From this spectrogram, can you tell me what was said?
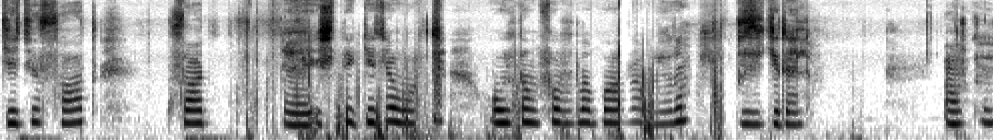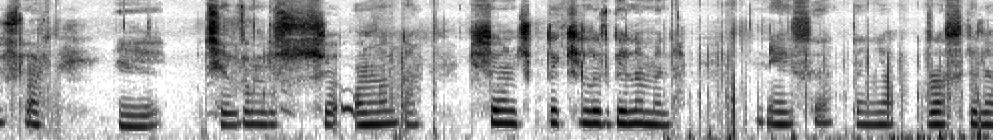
gece saat saat e, işte gece vakti o yüzden fazla bağıramıyorum. Biz girelim. Arkadaşlar e, çevremde şu olmadan bir sorun çıktı. Killer gelemedi. Neyse ben ya rastgele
